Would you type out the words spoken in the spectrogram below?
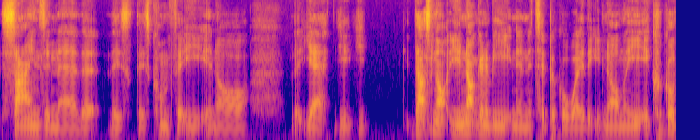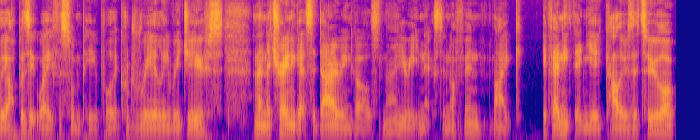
signs in there that there's there's comfort eating or that yeah you, you that's not you're not going to be eating in a typical way that you'd normally eat. It could go the opposite way for some people. It could really reduce, and then the trainer gets a diary and goes, "No, you're eating next to nothing. Like if anything, your calories are too low."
